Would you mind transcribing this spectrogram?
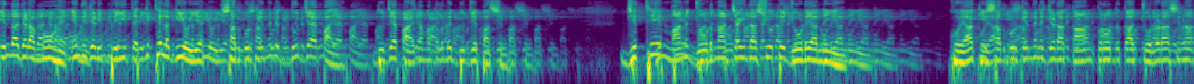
ਇਹਦਾ ਜਿਹੜਾ ਮੋਹ ਹੈ ਇਹਦੀ ਜਿਹੜੀ ਪ੍ਰੀਤ ਹੈ ਕਿੱਥੇ ਲੱਗੀ ਹੋਈ ਹੈ? ਸਤਿਗੁਰ ਕਹਿੰਦੇ ਨੇ ਦੂਜੇ ਪਾਏ। ਦੂਜੇ ਪਾਏ। ਦਾ ਮਤਲਬ ਹੈ ਦੂਜੇ ਪਾਸੇ। ਜਿੱਥੇ ਮਨ ਜੋੜਨਾ ਚਾਹੀਦਾ ਸੀ ਉੱਥੇ ਜੋੜਿਆ ਨਹੀਂ। ਹੋਇਆ ਕਿ? ਸਤਿਗੁਰ ਕਹਿੰਦੇ ਨੇ ਜਿਹੜਾ ਕਾਮ ਕ੍ਰੋਧ ਦਾ ਚੋਲੜਾ ਸੀ ਨਾ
